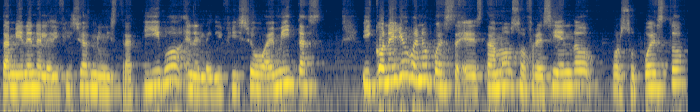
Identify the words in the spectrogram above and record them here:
también en el edificio administrativo, en el edificio AEMITAS. Y con ello, bueno, pues estamos ofreciendo, por supuesto,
